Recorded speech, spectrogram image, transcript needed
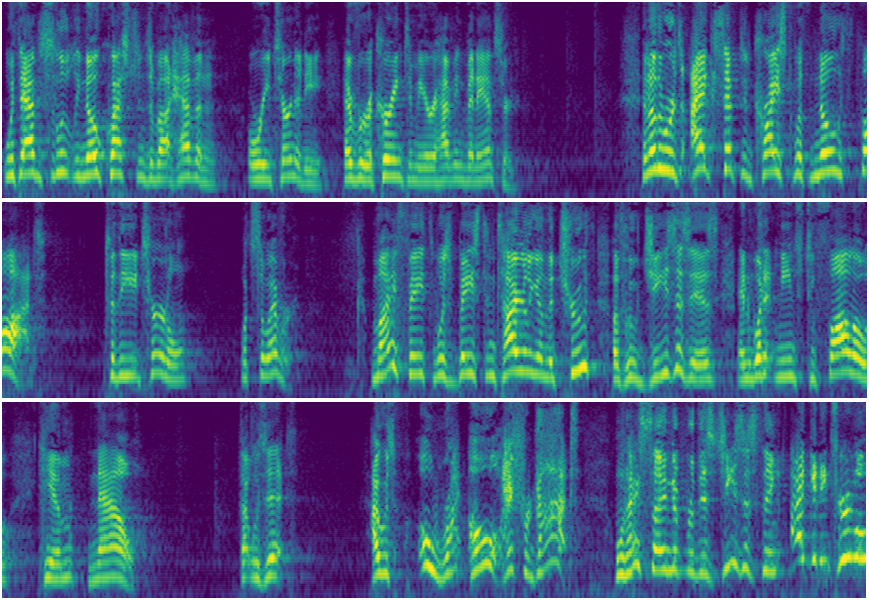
with absolutely no questions about heaven or eternity ever occurring to me or having been answered. In other words, I accepted Christ with no thought to the eternal whatsoever. My faith was based entirely on the truth of who Jesus is and what it means to follow him now. That was it. I was, oh, right, oh, I forgot. When I signed up for this Jesus thing, I get eternal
